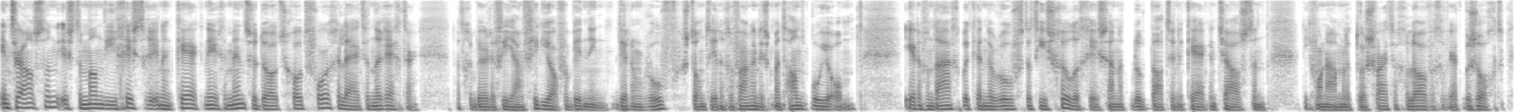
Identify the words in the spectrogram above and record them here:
In Charleston is de man die gisteren in een kerk negen mensen doodschoot voorgeleid aan de rechter. Dat gebeurde via een videoverbinding. Dylan Roof stond in de gevangenis met handboeien om. Eerder vandaag bekende Roof dat hij schuldig is aan het bloedbad in de kerk in Charleston, die voornamelijk door zwarte gelovigen werd bezocht.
